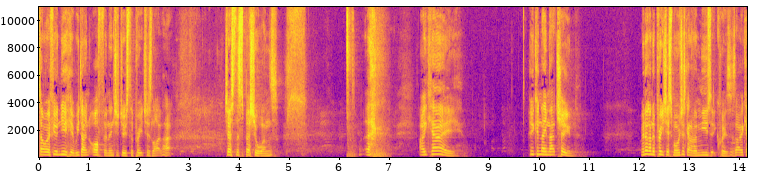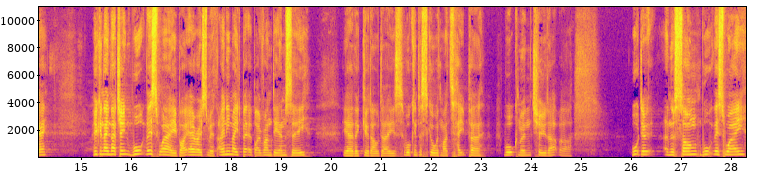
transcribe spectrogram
worry, if you're new here, we don't often introduce the preachers like that, just the special ones. okay. Who can name that tune? We're not going to preach this more, we're just going to have a music quiz. Is that okay? Who can name that tune? Walk This Way by Aerosmith, only made better by Run DMC. Yeah, the good old days. Walking to school with my tape Walkman chewed up. Uh, walk do, and the song, Walk This Way,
